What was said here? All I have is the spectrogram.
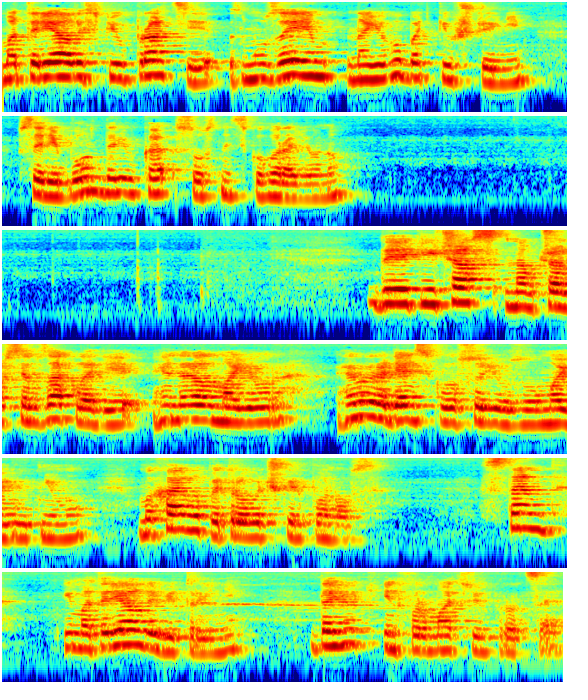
матеріали співпраці з музеєм на його батьківщині в селі Бондарівка Сосницького району. Деякий час навчався в закладі генерал-майор, герой Радянського Союзу у майбутньому Михайло Петрович Кирпонос. Стенд і матеріали в вітрині дають інформацію про це.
